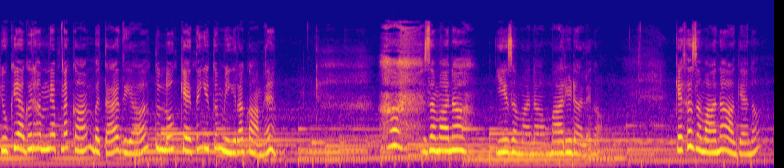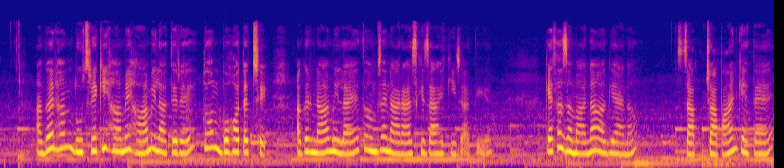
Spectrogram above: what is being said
क्योंकि अगर हमने अपना काम बता दिया तो लोग कहते हैं, ये तो मेरा काम है। हाँ ज़माना, ये ज़माना मार ही डालेगा। कैसा ज़माना आ गया ना अगर हम दूसरे की हाँ में हाँ मिलाते रहे तो हम बहुत अच्छे। अगर ना मिलाए तो हमसे नाराज़गी ज़ाहिर की जाती है। कैसा ज़माना आ गया है ना? जापान कहता है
